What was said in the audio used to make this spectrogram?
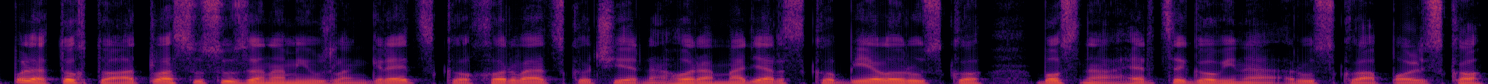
Podľa tohto atlasu sú za nami už len Grécko, Chorvátsko, Čierna hora, Maďarsko, Bielorusko, Bosna a Hercegovina, Rusko a Poľsko.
